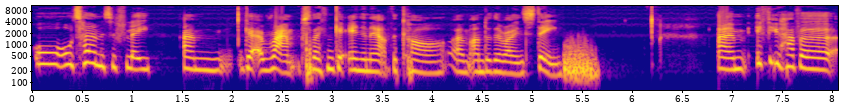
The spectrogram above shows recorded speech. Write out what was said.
or alternatively, um, get a ramp so they can get in and out of the car um, under their own steam. Um, if you have a,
